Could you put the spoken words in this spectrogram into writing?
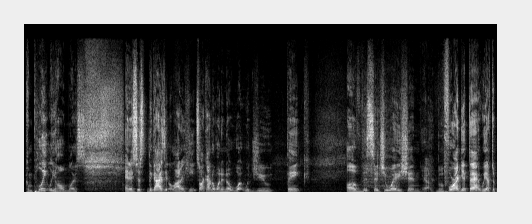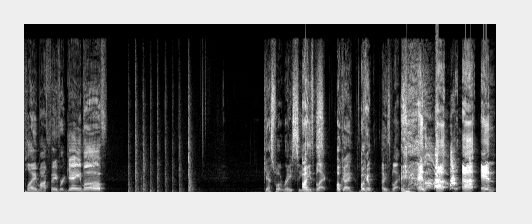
completely homeless, and it's just the guy's getting a lot of heat. So I kind of want to know what would you think of the situation? Yeah. But before I get that, we have to play my favorite game of. Guess what race he Oh, is? Oh, he's black. Okay. but- Okay, oh, he's black. and uh, uh, and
